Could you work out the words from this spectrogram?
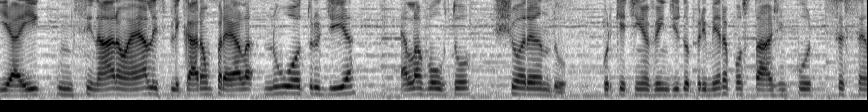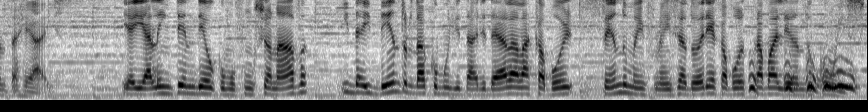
E aí ensinaram ela, explicaram para ela. No outro dia, ela voltou chorando porque tinha vendido a primeira postagem por 60 reais. E aí ela entendeu como funcionava e daí dentro da comunidade dela ela acabou sendo uma influenciadora e acabou trabalhando com isso.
